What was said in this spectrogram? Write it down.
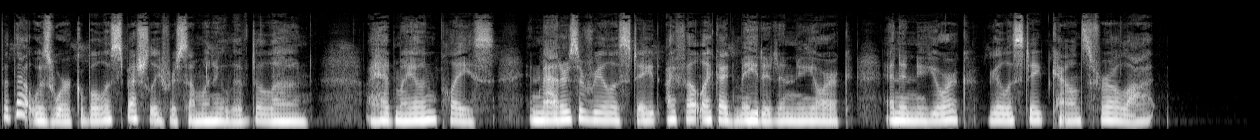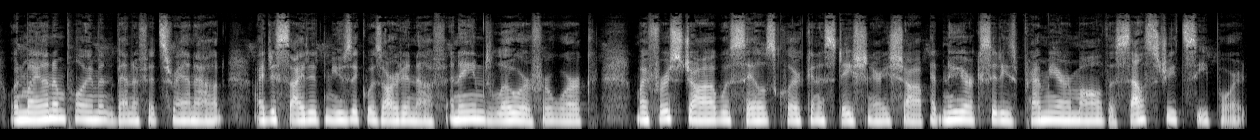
but that was workable, especially for someone who lived alone. I had my own place. In matters of real estate, I felt like I'd made it in New York, and in New York, real estate counts for a lot. When my unemployment benefits ran out, I decided music was art enough and aimed lower for work. My first job was sales clerk in a stationery shop at New York City's premier mall, the South Street Seaport.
